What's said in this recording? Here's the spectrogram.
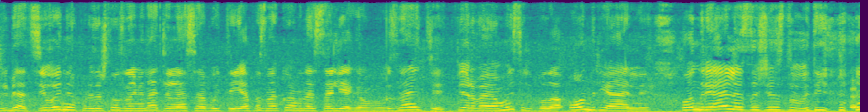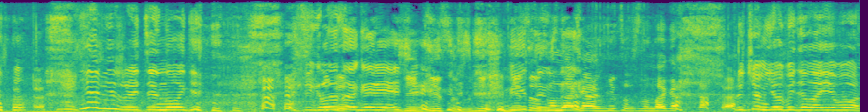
Ребят, сегодня произошло знаменательное событие. Я познакомилась с Олегом. Вы знаете, первая мысль была, он реальный. Он реально существует. Я вижу эти ноги, эти глаза горячие. Бицепс, бицепс на ногах, бицепс на ногах. Причем я увидела его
